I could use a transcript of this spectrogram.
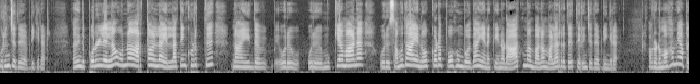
புரிஞ்சுது அப்படிங்கிறார். அதாவது இந்த பொருள் எல்லாம் ஒன்றும் அர்த்தம் இல்லை. எல்லாத்தையும் கொடுத்து நான் இந்த ஒரு ஒரு முக்கியமான ஒரு சமுதாய நோக்கோட போகும்போது தான் எனக்கு என்னோடய ஆத்ம பலம் வளர்றதே தெரிஞ்சது அப்படிங்கிற அவரோட முகமே அப்போ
